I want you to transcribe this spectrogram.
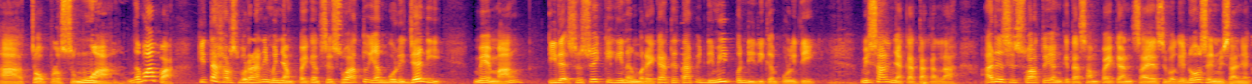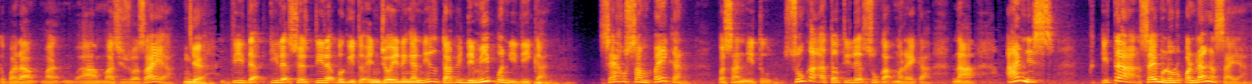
ah, coplos semua nggak apa-apa kita harus berani menyampaikan sesuatu yang boleh jadi memang tidak sesuai keinginan mereka tetapi demi pendidikan politik. Misalnya katakanlah ada sesuatu yang kita sampaikan saya sebagai dosen misalnya kepada ma- ma- mahasiswa saya. Ya. Tidak tidak tidak begitu enjoy dengan itu tapi demi pendidikan. Saya harus sampaikan pesan itu. Suka atau tidak suka mereka. Nah, Anies kita saya menurut pandangan saya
